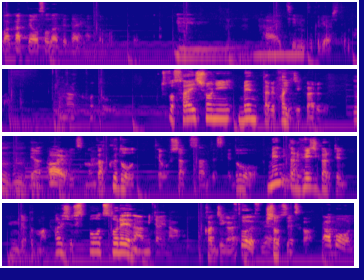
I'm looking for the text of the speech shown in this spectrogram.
若手を育てたいなと思って、うんはい、チーム作りをしてます。なるほど。ちょっと最初にメンタル、フィジカルうんうんであったり、その学童っておっしゃってたんですけど、メンタル、フィジカルという意味だと、まあ、ある種スポーツトレーナーみたいな感じがそうですね。一つですか？あも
